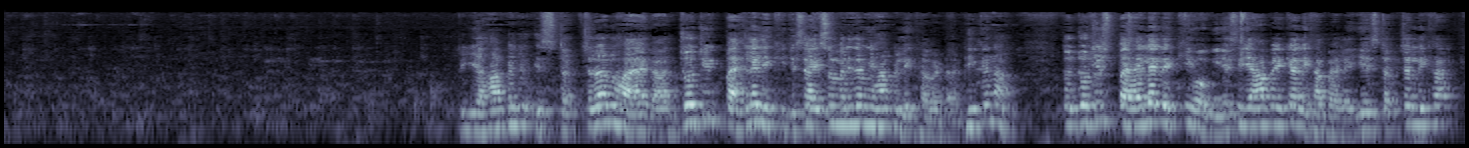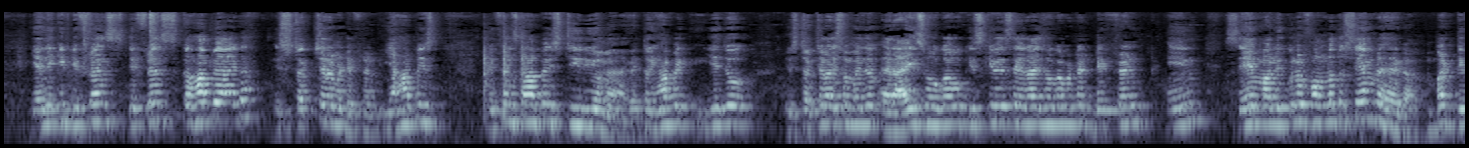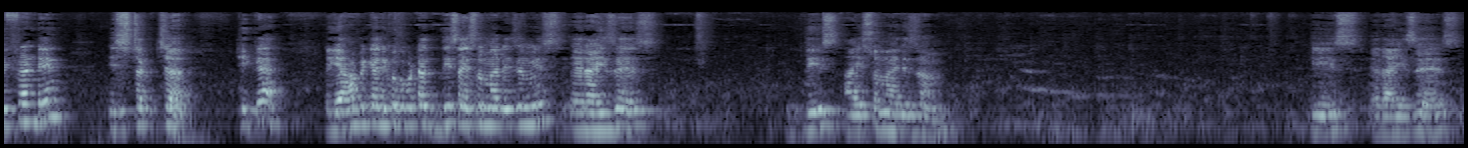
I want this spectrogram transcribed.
तो यहाँ पे जो स्ट्रक्चरल आएगा, जो चीज़ पहले लिखी, जैसे आइसोमेरिज्म यहाँ पे लिखा बेटा, ठीक है ना? तो जो चीज़ पहले लिखी होगी, जैसे यहाँ पे क्या लिखा पहले? ये स्ट्रक्चर लिखा यानी कि डिफरेंस डिफरेंस कहाँ पे आएगा? स्ट्रक्चर में डिफरेंट यहाँ पे डिफरेंस कहाँ पे? स्टीरियो में आएगा तो यहाँ पे ये जो स्ट्रक्चर आइसोमेरिज्म एराइज होगा, वो किसकी वजह से एराइज होगा बेटा? Different in same molecular formula तो सेम रहेगा बट डिफरेंट इन स्ट्रक्चर ठीक है? तो यहाँ पे क्या लिखोगे बेटा? This isomerism is arises this isomerism is arises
